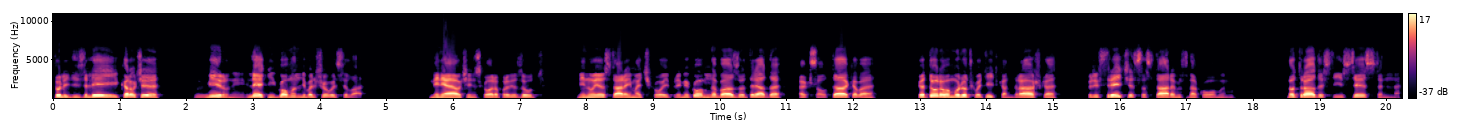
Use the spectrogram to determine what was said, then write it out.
то ли дизелей, короче, мирный, летний гомон небольшого села. Меня очень скоро провезут, минуя старой мочкой, прямиком на базу отряда Аксалтакова, которого может хватить кондрашка при встрече со старым знакомым. Но от радости, естественно.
